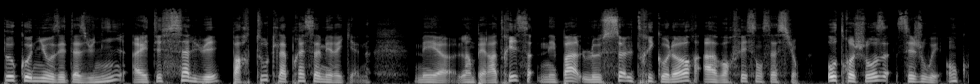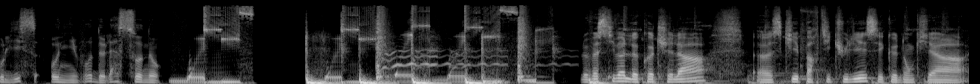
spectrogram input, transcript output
peu connu aux États-Unis, a été saluée par toute la presse américaine. Mais euh, L'Impératrice n'est pas le seul tricolore à avoir fait sensation. Autre chose, c'est joué en coulisses au niveau de la sono. Le festival de Coachella, euh, ce qui est particulier, c'est que donc il y a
